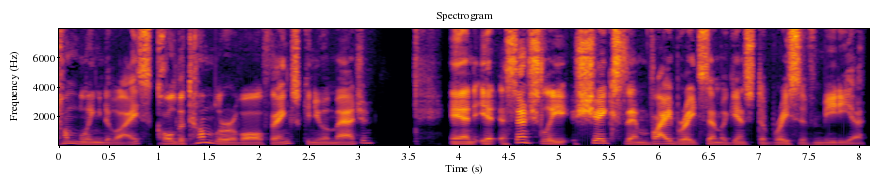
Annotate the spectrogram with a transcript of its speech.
tumbling device called a tumbler of all things. Can you imagine? And it essentially shakes them, vibrates them against abrasive media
